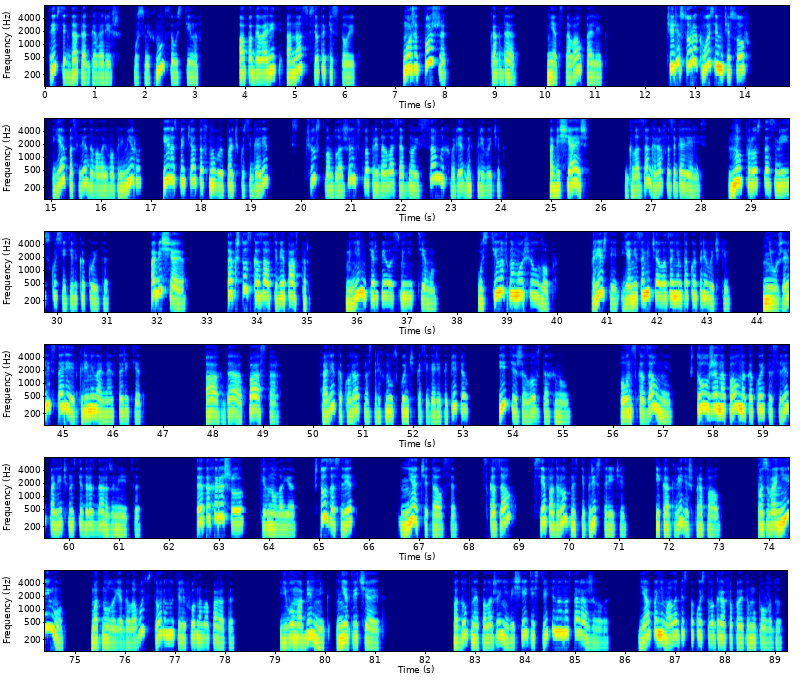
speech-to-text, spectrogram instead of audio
«Ты всегда так говоришь», — усмехнулся Устинов. «А поговорить о нас все-таки стоит». «Может, позже?» «Когда?» — не отставал Олег. «Через сорок восемь часов». Я последовала его примеру и, распечатав новую пачку сигарет, с чувством блаженства предалась одной из самых вредных привычек. «Обещаешь?» Глаза графа загорелись. «Ну, просто змей-искуситель какой-то». «Обещаю!» «Так что сказал тебе пастор?» Мне не терпелось сменить тему. Устинов наморщил лоб. Прежде я не замечала за ним такой привычки. Неужели стареет криминальный авторитет? Ах, да, пастор! Олег аккуратно стряхнул с кончика сигареты пепел и тяжело вздохнул. Он сказал мне, что уже напал на какой-то след по личности Дрозда, разумеется. «Это хорошо», — кивнула я. «Что за след?» Не отчитался. Сказал все подробности при встрече. И, как видишь, пропал. «Позвони ему!» Мотнула я головой в сторону телефонного аппарата. Его мобильник не отвечает. Подобное положение вещей действительно настораживало. Я понимала беспокойство графа по этому поводу.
